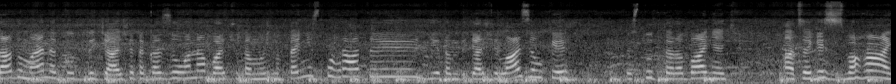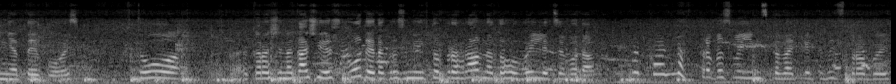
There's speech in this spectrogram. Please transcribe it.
Позаду мене тут дитяча така зона. Бачу, там можна в теніс пограти, є там дитячі лазілки. Ось тут тарабанять. А, це якесь змагання, типу. Ось. Хто е, коротше, накачуєш воду, я так розумію, хто програв, на того вилляться вода. Прикольно, треба своїм сказати, як підуть спробують.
